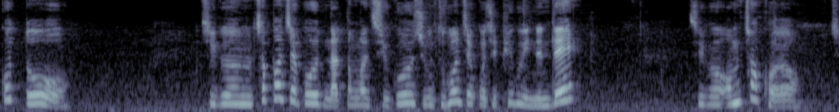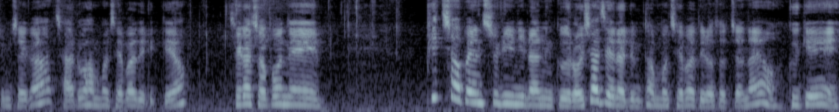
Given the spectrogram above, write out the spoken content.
꽃도 지금 첫 번째 꽃 났던 건 지고 지금 두 번째 꽃이 피고 있는데 지금 엄청 커요. 지금 제가 자루 한번 재봐 드릴게요. 제가 저번에 피치 어벤츄린이라는 그 러시아 제라늄도 한번 재봐 드렸었잖아요. 그게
